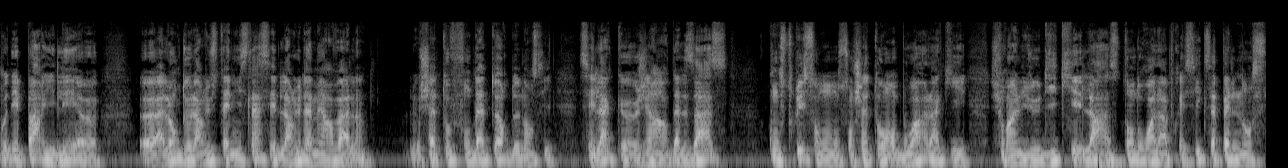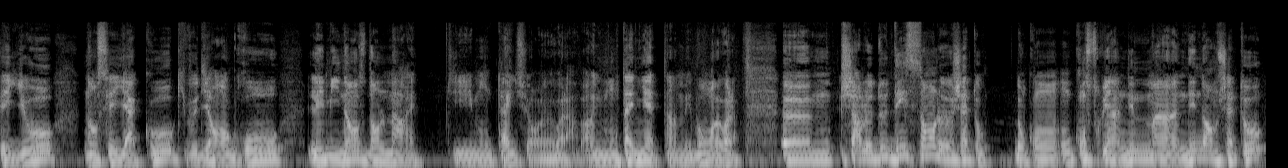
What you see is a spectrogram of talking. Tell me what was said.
Au départ, il est euh, euh, à l'angle de la rue Stanislas et de la rue d'Amerval, le château fondateur de Nancy. C'est là que Gérard d'Alsace construit son, son château en bois, là, qui sur un lieu dit qui est là, à cet endroit-là précis, qui s'appelle Nanceyo, Nanceillaco, qui veut dire en gros l'éminence dans le marais. Petite montagne sur, euh, voilà, une montagnette, hein, mais bon, euh, voilà. Euh, Charles II descend le château. Donc on, on construit un, un énorme château,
